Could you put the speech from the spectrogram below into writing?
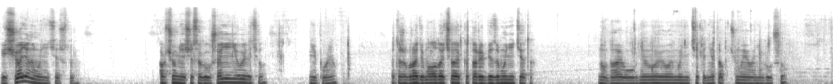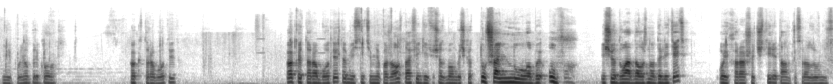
Еще один иммунитет, что ли? А почему у меня сейчас оглушение не вылетело? Не понял. Это же вроде молодой человек, который без иммунитета. Ну да, его, у него иммунитета нет, а почему я его не глушил? Не понял прикола. Как это работает? Как это работает? Объясните мне, пожалуйста. Офигеть, сейчас бомбочка тушанула бы. Уф! Еще два должно долететь. Ой, хорошо, четыре танка сразу вниз.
